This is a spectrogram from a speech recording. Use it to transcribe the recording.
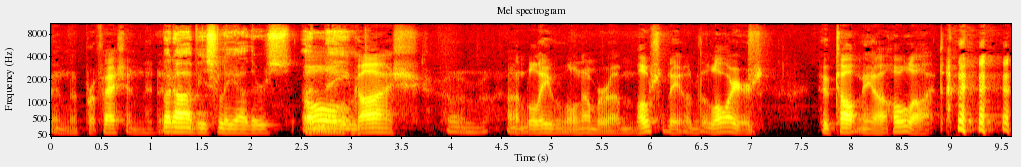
in the profession. That, but obviously others unnamed. Oh gosh, uh, unbelievable number of them. Mostly of the lawyers who taught me a whole lot.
